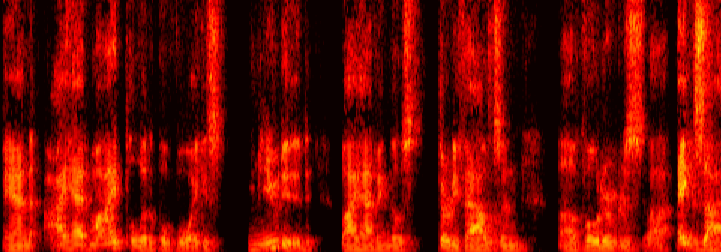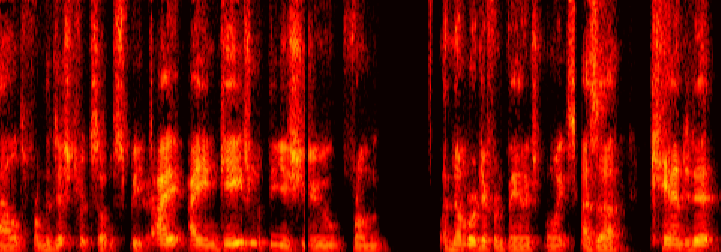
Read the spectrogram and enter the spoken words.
and I had my political voice muted by having those 30,000 uh, voters uh, exiled from the district, so to speak. I, I engage with the issue from a number of different vantage points. As a candidate,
